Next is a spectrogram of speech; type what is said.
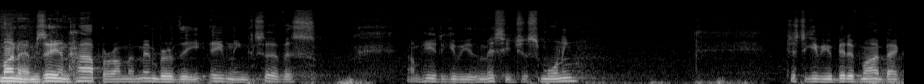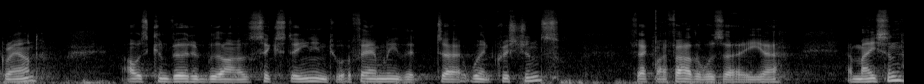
My name is Ian Harper. I'm a member of the evening service. I'm here to give you the message this morning. Just to give you a bit of my background, I was converted when I was 16 into a family that uh, weren't Christians. In fact, my father was a, uh, a Mason,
